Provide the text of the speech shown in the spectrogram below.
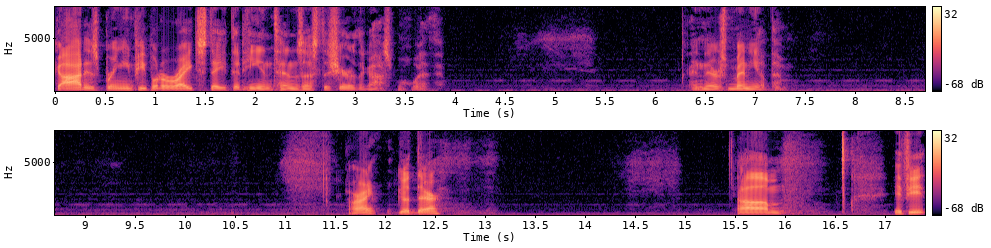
God is bringing people to Wright State that he intends us to share the gospel with. And there's many of them. All right, good there. Um, if you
